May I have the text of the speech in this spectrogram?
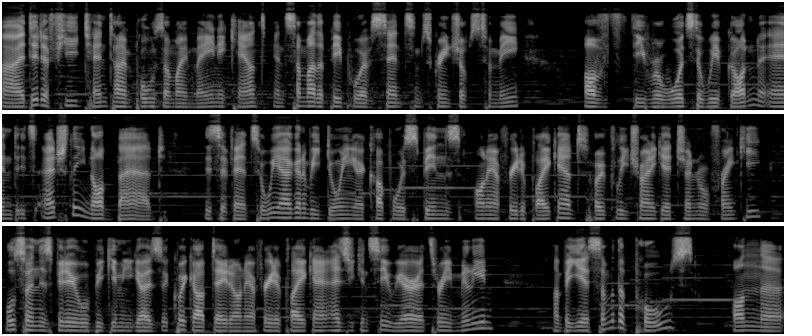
I did a few 10 time pulls on my main account and some other people have sent some screenshots to me of the rewards that we've gotten and it's actually not bad this event. So we are going to be doing a couple of spins on our free to play account, hopefully trying to get General Franky. Also in this video we'll be giving you guys a quick update on our free to play account. As you can see we are at 3 million. Uh, but yeah, some of the pulls on the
